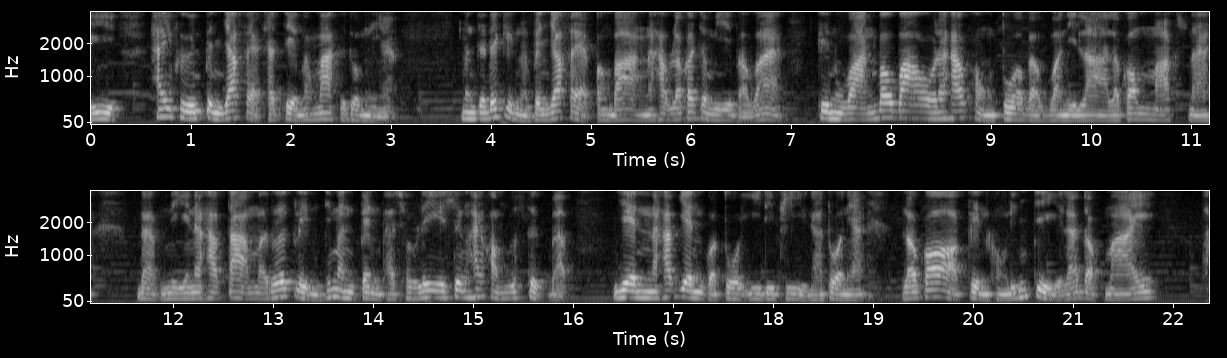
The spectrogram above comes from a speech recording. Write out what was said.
ที่ให้พื้นเป็นหญ้าแฝกชัดเจนมากๆคือดมอย่างเงี้ยมันจะได้กลิ่นเหมือนเป็นหญ้าแฝกบางๆนะครับแล้วก็จะมีแบบว่ากลิ่นหวานเบาๆนะครับของตัวแบบวานิลาแล้วก็มาร์กนะแบบนี้นะครับตามมาด้วยกลิ่นที่มันเป็นพาชอรี่ซึ่งให้ความรู้สึกแบบ เย็นนะครับ เย็นกว่าตัว EDP นะตัวเนี้ย แล้วก็กลิ่นของลิ้นจี่และดอกไม้ผ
